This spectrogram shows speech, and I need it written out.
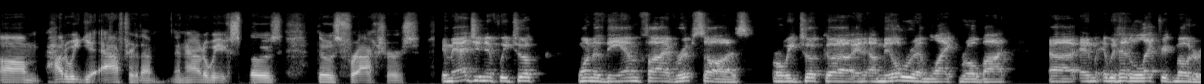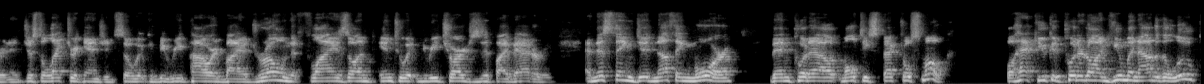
Um, how do we get after them? And how do we expose those fractures? Imagine if we took one of the M5 ripsaws or we took uh, a rim like robot uh, and it had an electric motor in it, just electric engine, so it could be repowered by a drone that flies on into it and recharges it by battery. And this thing did nothing more than put out multispectral smoke. Well, heck, you could put it on human out of the loop,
